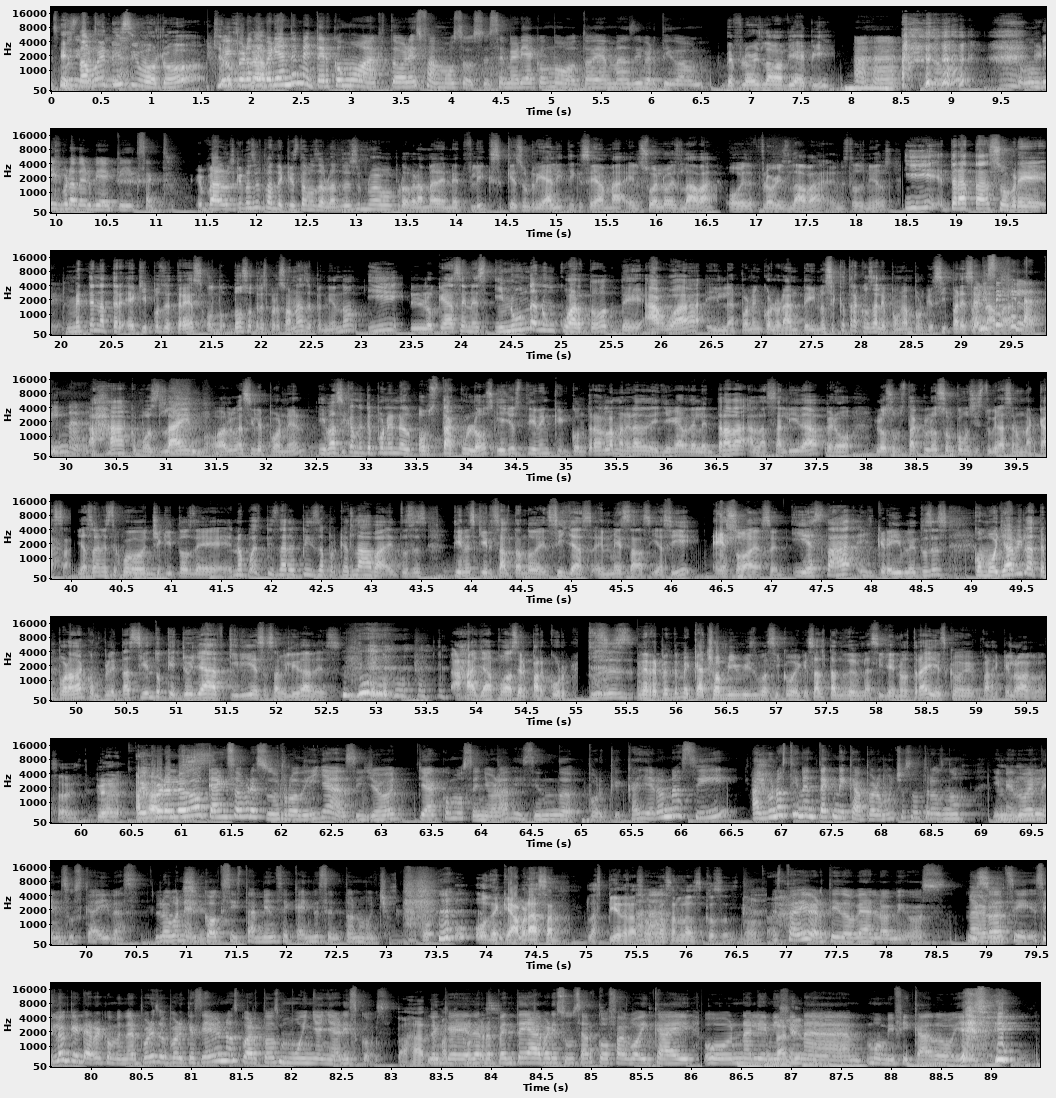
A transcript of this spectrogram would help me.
Es Está divertida. buenísimo, ¿no? Quiero pero jugar. deberían de meter como actores famosos. Se me haría como todavía más divertido aún. De Flores Lava VIP. Ajá, ¿no? Como un Big Brother VIP, exacto. Para los que no sepan de qué estamos hablando, es un nuevo programa de Netflix que es un reality que se llama El suelo es lava o The Floor is Lava en Estados Unidos. Y trata sobre. Meten a equipos de tres o do- dos o tres personas, dependiendo. Y lo que hacen es inundan un cuarto de agua y le ponen colorante y no sé qué otra cosa le pongan porque sí parece Parece lava. gelatina. Ajá, como slime o algo así le ponen. Y básicamente ponen obstáculos y ellos tienen que encontrar la manera de llegar de la entrada a la salida, pero los obstáculos son como si estuvieras en una casa. Ya saben, este juego de chiquitos de no puedes pisar el piso porque es lava, entonces tienes que ir saltando de sillas en mesas y así. Eso hacen. Y está increíble. Entonces, como ya vi la temporada completa, siento que yo ya adquirí esas habilidades. Tengo- Ajá, ya puedo hacer parkour. Entonces, de repente me cacho a mí mismo así como que saltando de una silla en otra y es como, ¿para qué lo hago? ¿Sabes? Pero, ajá, pero luego entonces- caen sobre sus rodillas y yo ya como señora diciendo, ¿por qué cayeron así? Algunos tienen técnica, pero muchos otros no. Y me Ujú. duelen sus caídas. Luego en el Sí. coxis también se caen de sentón mucho. O, o- o de que abrazan las piedras o abrazan las cosas, ¿no? Está divertido, véanlo amigos. La Y verdad sí. sí, lo quería recomendar por eso, porque sí hay unos cuartos muy ñañarescos. Ajá, de que de repente abres un sarcófago y cae un alienígena momificado y así.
